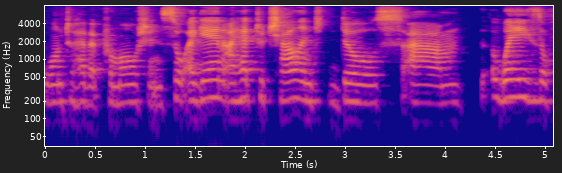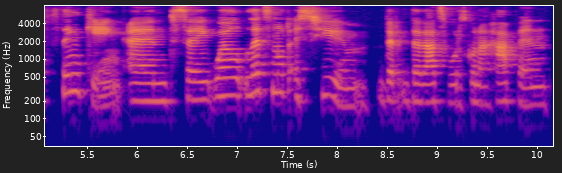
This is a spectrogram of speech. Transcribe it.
want to have a promotion. So again, I had to challenge those um, ways of thinking and say, well, let's not assume that, that that's what's going to happen.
